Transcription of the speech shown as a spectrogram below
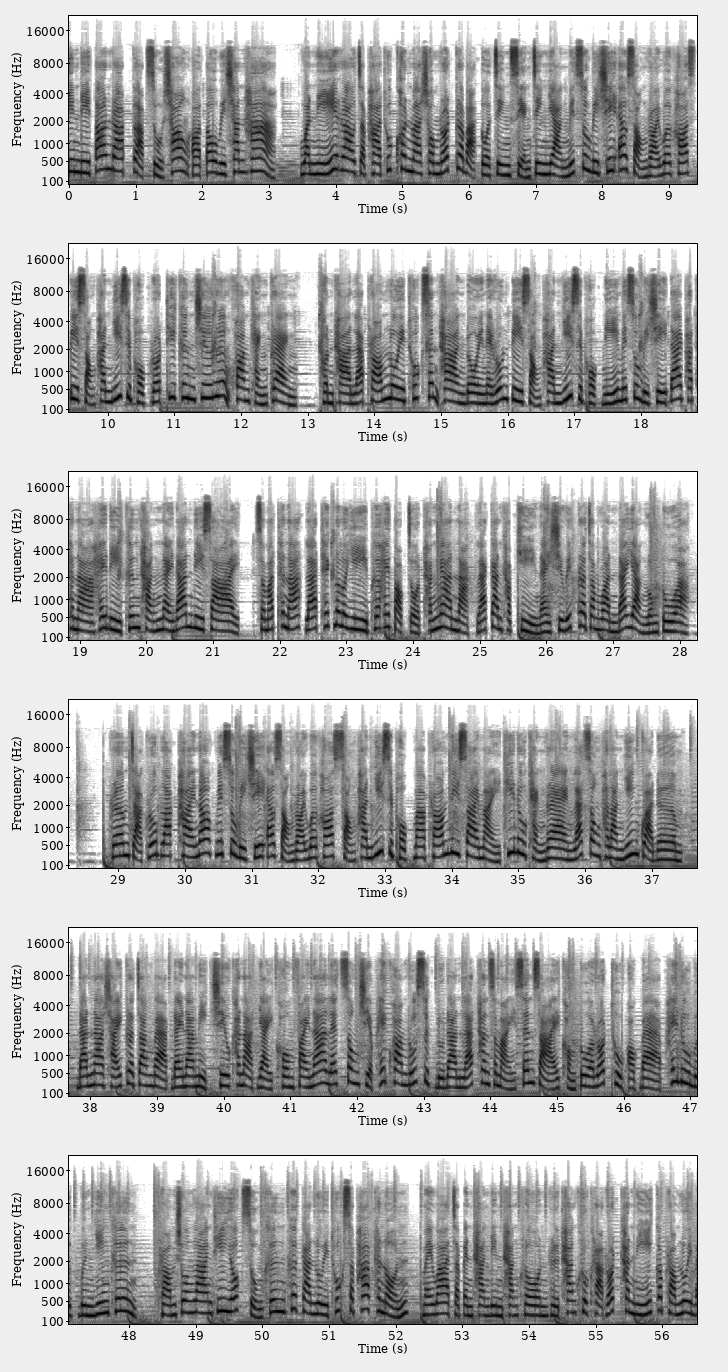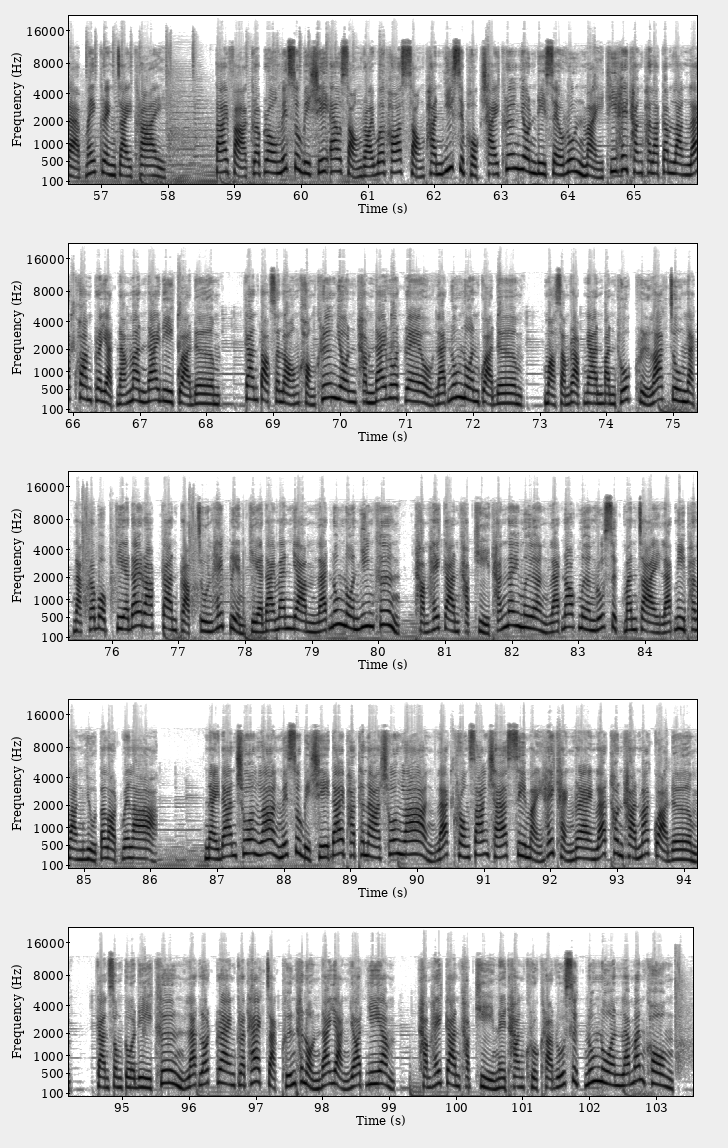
ยินดีต้อนรับกลับสู่ช่อง Auto Vision 5 วันนี้เราจะพาทุกคนมาชมรถกระบะตัวจริงเสียงจริงอย่าง Mitsubishi L200 Workhorse ปี 2026 รถที่ขึ้นชื่อเรื่องความแข็งแกร่ง ทนทานและพร้อมลุยทุกเส้นทางโดยในรุ่นปี 2026 นี้ Mitsubishi ได้พัฒนาให้ดีขึ้นทั้งในด้านดีไซน์ สมรรถนะและเทคโนโลยีเพื่อให้ตอบโจทย์ทั้งงานหนัก และการขับขี่ในชีวิตประจำวันได้อย่างลงตัว เริ่มจากรูปลักษณ์ภายนอก Mitsubishi L200 Workhorse 2026 มาพร้อมดีไซน์ใหม่ที่ดูแข็งแรงและทรงพลังยิ่งกว่าเดิม ด้านหน้าใช้กระจังแบบไดนามิกชิลขนาดใหญ่โคมไฟหน้าเล็ดทรงเฉียบให้ความรู้สึกดุดันและทันสมัยเส้นสายของตัวรถถูกออกแบบให้ดูบึกบึนยิ่งขึ้น พร้อมช่วงล่างที่ยกสูงขึ้นเพื่อการลุยทุกสภาพถนน ไม่ว่าจะเป็นทางดินทางโคลนหรือทางครุขระรถคันนี้ก็พร้อมลุยแบบไม่เกรงใจใคร ใต้ฝากระโปรง Mitsubishi L200 Workhorse 2026 ใช้เครื่องยนต์ดีเซลรุ่นใหม่ที่ให้ทั้งพละกำลังและความประหยัดน้ำมันได้ดีกว่าเดิม การตอบสนองของเครื่องยนต์ทำได้รวดเร็วและนุ่มนวลกว่าเดิม เหมาะสำหรับงานบรรทุกหรือลากจูงหนักๆระบบเกียร์ได้รับการปรับจูนให้เปลี่ยนเกียร์ได้แม่นยำและนุ่มนวลยิ่งขึ้นทำให้การขับขี่ทั้งในเมืองและนอกเมืองรู้สึกมั่นใจและมีพลังอยู่ตลอดเวลา ในด้านช่วงล่าง Mitsubishi ได้พัฒนาช่วงล่าง และโครงสร้างแชสซีใหม่ให้แข็งแรงและทนทานมากกว่าเดิม การทรงตัวดีขึ้นและลดแรงกระแทกจากพื้นถนนได้อย่างยอดเยี่ยมทำให้การขับขี่ในทางครุขระรู้สึกนุ่มนวลและมั่นคง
